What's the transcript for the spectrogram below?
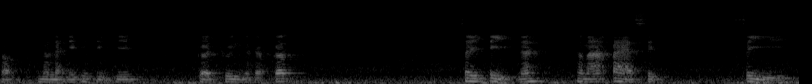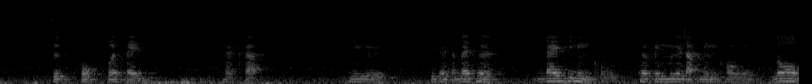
ก็นั่นแหละนี่คือสิ่งที่เกิดขึ้นนะครับก็สถิตินะชนะ 84.6%นต์ นะครับ นี่คือที่เธอทำได้เธอได้ที่หนึ่งของเธอเป็นมืออันดับหนึ่งของโลก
